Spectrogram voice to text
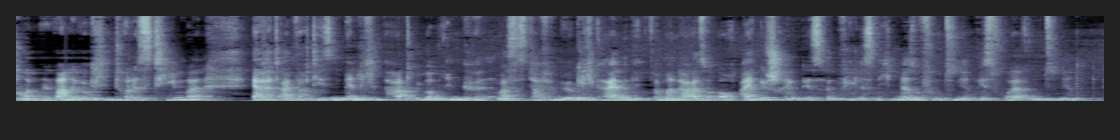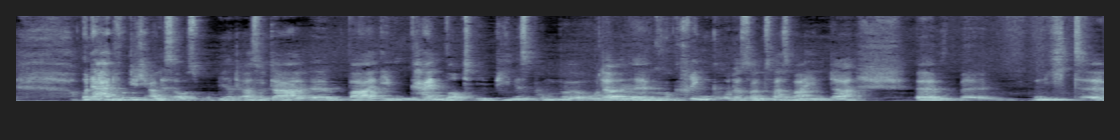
Und wir waren wirklich ein tolles Team, weil er hat einfach diesen männlichen Part rüberbringen können, was es da für Möglichkeiten gibt, wenn man da also auch eingeschränkt ist, wenn vieles nicht mehr so funktioniert, wie es vorher funktioniert hat. Und er hat wirklich alles ausprobiert. Also da äh, war eben kein Wort wie Penispumpe oder äh, mhm. Cockring oder sonst was war ihm da ähm, äh, nicht, äh,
